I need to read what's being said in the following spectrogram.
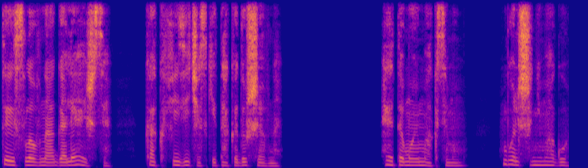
Ты словно оголяешься, как физически, так и душевно. Это мой максимум. Больше не могу.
